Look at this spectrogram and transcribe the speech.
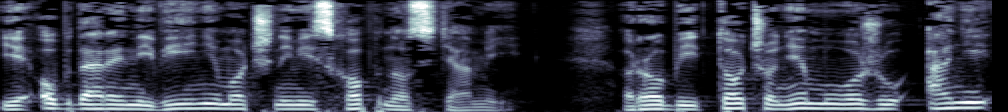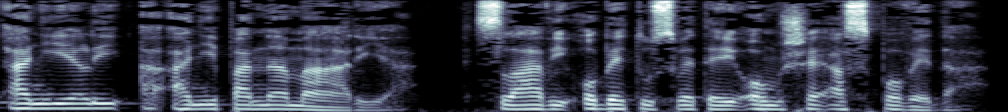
Je obdarený výnimočnými schopnosťami. Robí to, čo nemôžu ani anieli a ani panna Mária. Slávi obetu svätej Omše a spoveda.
